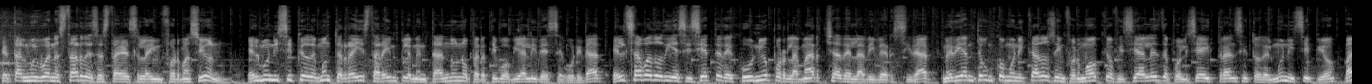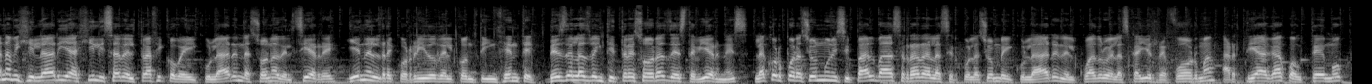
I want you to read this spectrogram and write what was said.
¿Qué tal? Muy buenas tardes, esta es la información. El municipio de Monterrey estará implementando un operativo vial y de seguridad el sábado 17 de junio por la Marcha de la Diversidad. Mediante un comunicado se informó que oficiales de policía y tránsito del municipio van a vigilar y agilizar el tráfico vehicular en la zona del cierre y en el recorrido del contingente. Desde las 23 horas de este viernes, la corporación municipal va a cerrar a la circulación vehicular en el cuadro de las calles Reforma, Arteaga, Cuauhtémoc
